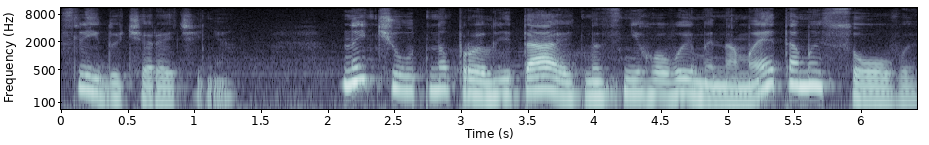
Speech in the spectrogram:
Слідуче речення. Нечутно пролітають над сніговими наметами сови.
